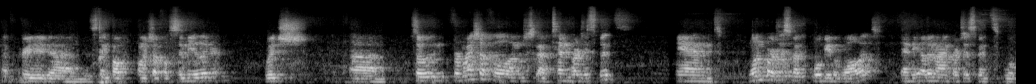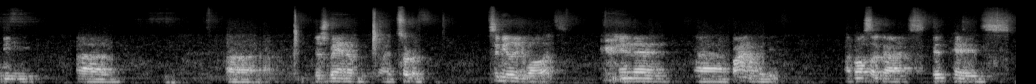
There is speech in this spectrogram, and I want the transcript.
I've created um, this thing called Coin Shuffle Simulator, which, um, so for my shuffle, I'm just going to have 10 participants, and one participant will be the wallet, and the other nine participants will be um, uh, just random uh, sort of simulated wallets. And then uh, finally, I've also got BitPay's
